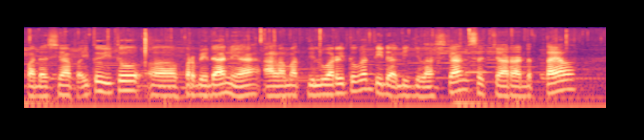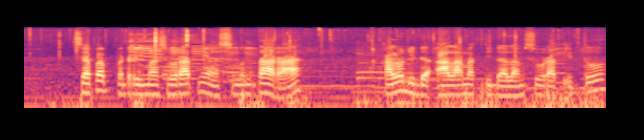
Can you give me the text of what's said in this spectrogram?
Kepada siapa? Itu itu uh, perbedaan ya. Alamat di luar itu kan tidak dijelaskan secara detail siapa penerima suratnya. Sementara kalau di alamat di dalam surat itu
